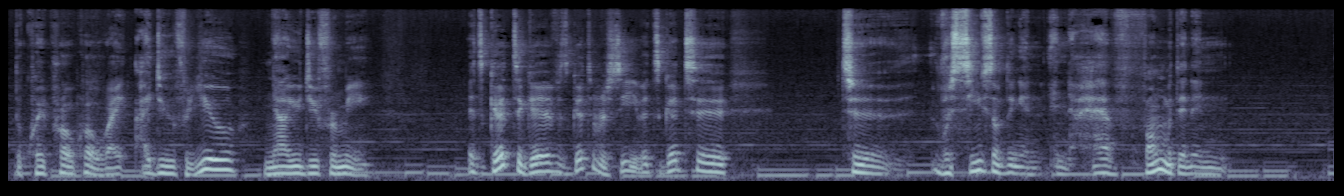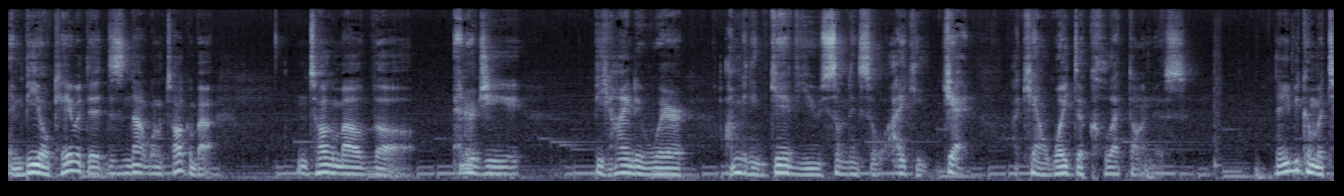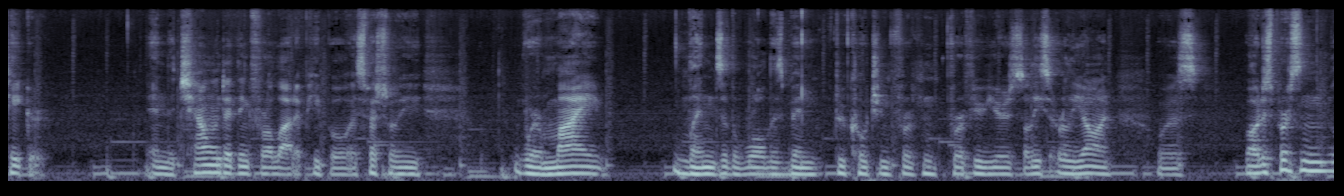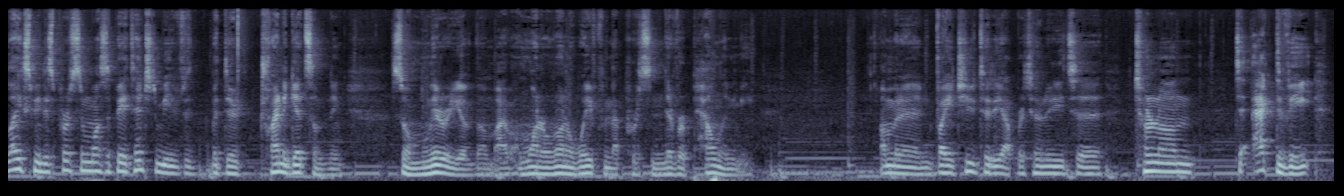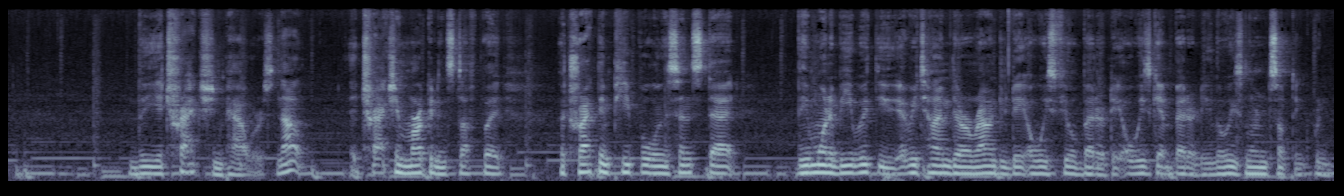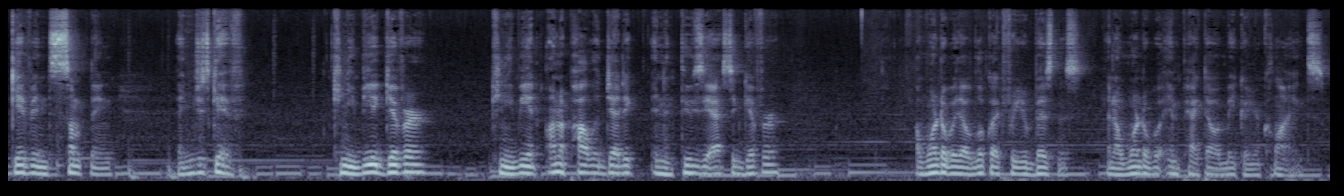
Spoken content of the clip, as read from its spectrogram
the quid pro quo, right? I do for you, now you do for me. It's good to give, it's good to receive, it's good to to receive something and, and have fun with it and and be okay with it. This is not what I'm talking about. I'm talking about the energy behind it where I'm gonna give you something so I can get. I can't wait to collect on this. Now you become a taker. And the challenge I think for a lot of people, especially where my lens of the world has been through coaching for for a few years, at least early on, was well, this person likes me, this person wants to pay attention to me, but they're trying to get something. So I'm leery of them. I, want to run away from that person, never repelling me. I'm going to invite you to the opportunity to turn on, to activate the attraction powers. Not attraction marketing stuff, but attracting people in the sense that they want to be with you. Every time they're around you, they always feel better. They always get better. They always learn something. We're given something, and you just give. Can you be a giver? Can you be an unapologetic and enthusiastic giver? I wonder what that would look like for your business, and I wonder what impact that would make on your clients.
